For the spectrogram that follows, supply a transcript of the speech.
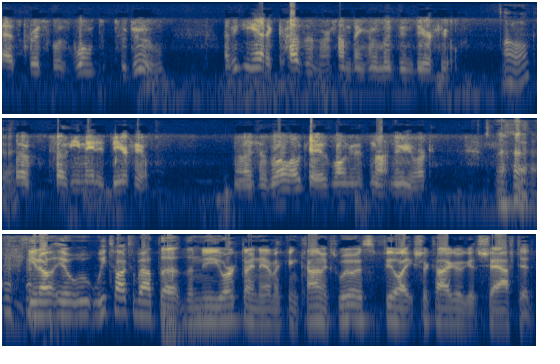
as Chris was wont to do, I think he had a cousin or something who lived in Deerfield, Oh, okay. so so he made it Deerfield. And I said, well, okay, as long as it's not New York. you know, it, we talked about the the New York dynamic in comics. We always feel like Chicago gets shafted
